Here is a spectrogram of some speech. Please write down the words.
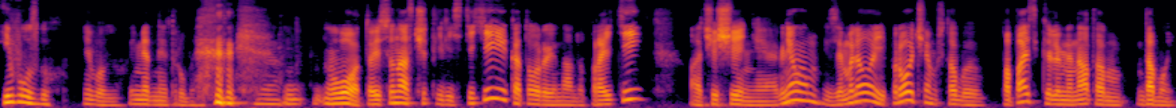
и воздух. И воздух, и медные трубы. Да. Ну Вот, то есть у нас четыре стихии, которые надо пройти. Очищение огнем, землей и прочим, чтобы попасть к иллюминатам домой.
